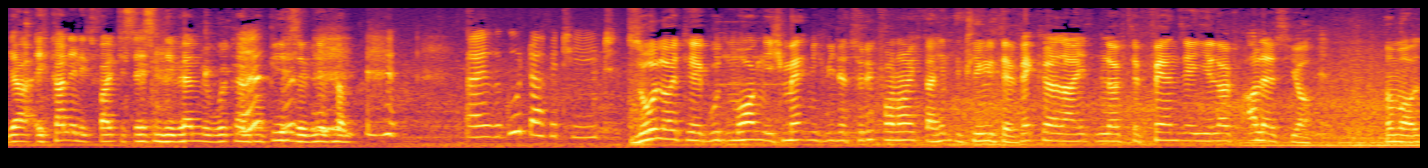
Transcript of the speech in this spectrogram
Ja, ich kann ja nichts Falsches essen, die werden mir wohl kein Papier serviert haben. Also guten Appetit. So Leute, guten Morgen, ich melde mich wieder zurück von euch. Da hinten klingelt der Wecker, da hinten läuft der Fernseher, hier läuft alles, ja. Hör mal.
